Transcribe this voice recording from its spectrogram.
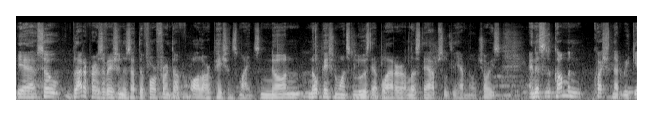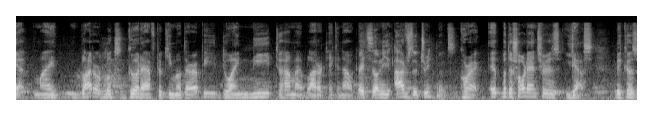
Yeah, so bladder preservation is at the forefront of all our patients' minds. No, no patient wants to lose their bladder unless they absolutely have no choice. And this is a common question that we get. My bladder looks good after chemotherapy. Do I need to have my bladder taken out? It's only half the treatment. Correct. It- but the short answer is yes, because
